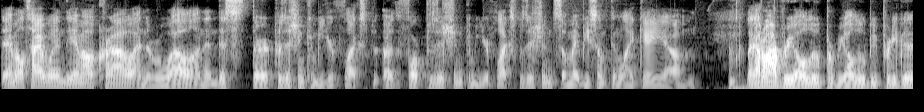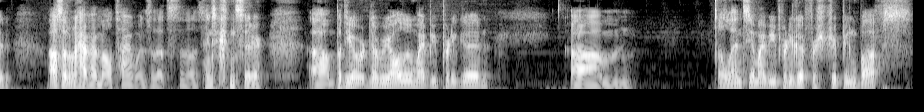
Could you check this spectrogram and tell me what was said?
the ML Tywin, the ML Krau, and the Ruele, and then this third position can be your flex, or the fourth position can be your flex position. So maybe something like a um, like I don't have Riolu, but Riolu would be pretty good. I also don't have ML Tywin, so that's another thing to consider. Um, but the the Riolu might be pretty good. Um, Alencia might be pretty good for stripping buffs,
